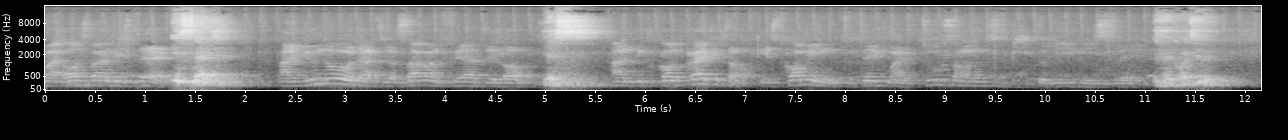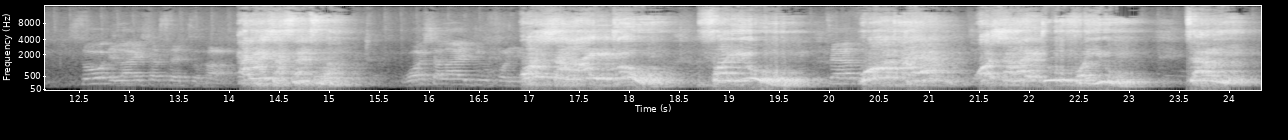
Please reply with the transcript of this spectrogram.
my husband is dead. He said, And you know that your servant feared the Lord. Yes. And the creditor is coming to take my two sons to be his slaves. Continue. So Elisha said to her, Elisha said to her, What shall I do for you? What shall I do for you? Tell what I am, what shall I do for you? Tell me.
